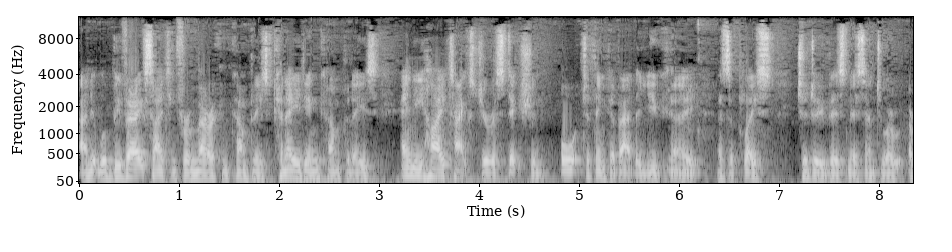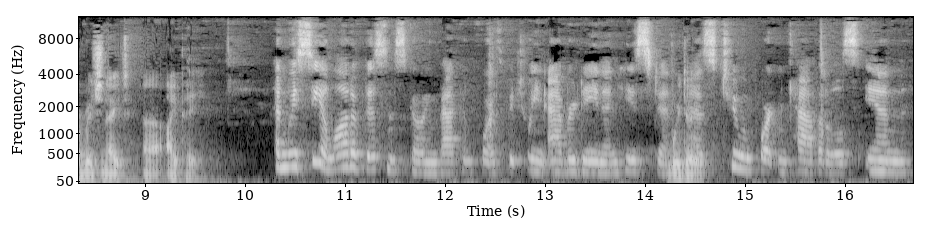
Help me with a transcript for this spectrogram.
And it will be very exciting for American companies, Canadian companies, any high tax jurisdiction ought to think about the UK as a place to do business and to originate uh, IP. And we see a lot of business going back and forth between Aberdeen and Houston we do. as two important capitals in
